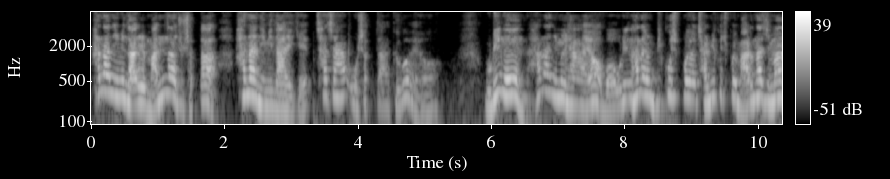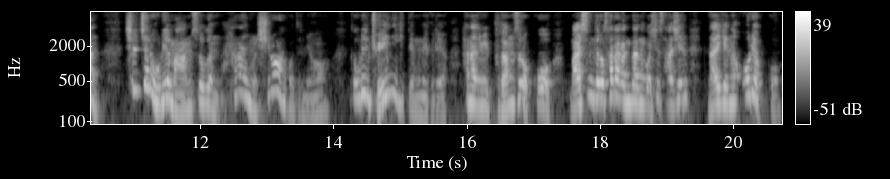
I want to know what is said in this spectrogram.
하나님이 나를 만나 주셨다. 하나님이 나에게 찾아오셨다. 그거예요. 우리는 하나님을 향하여 뭐 우리는 하나님을 믿고 싶어요. 잘 믿고 싶어요. 말은 하지만 실제로 우리의 마음속은 하나님을 싫어하거든요. 그러니까 우리는 죄인이기 때문에 그래요. 하나님이 부담스럽고 말씀대로 살아간다는 것이 사실 나에게는 어렵고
